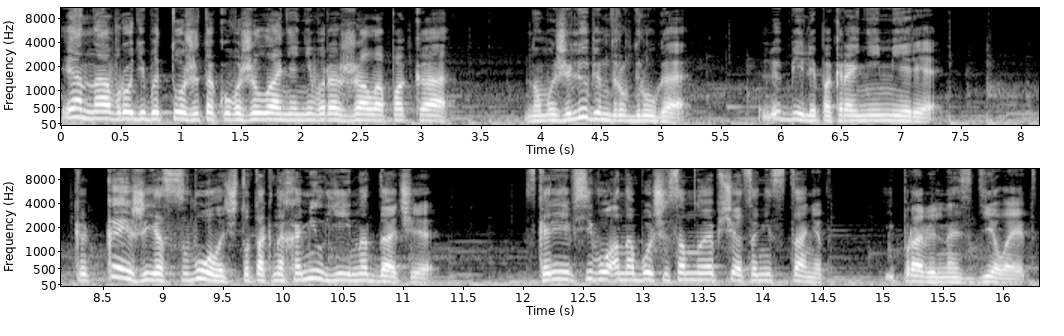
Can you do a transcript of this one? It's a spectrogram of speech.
И она вроде бы тоже такого желания не выражала пока. Но мы же любим друг друга. Любили, по крайней мере. Какая же я сволочь, что так нахамил ей на даче. Скорее всего, она больше со мной общаться не станет. И правильно сделает.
